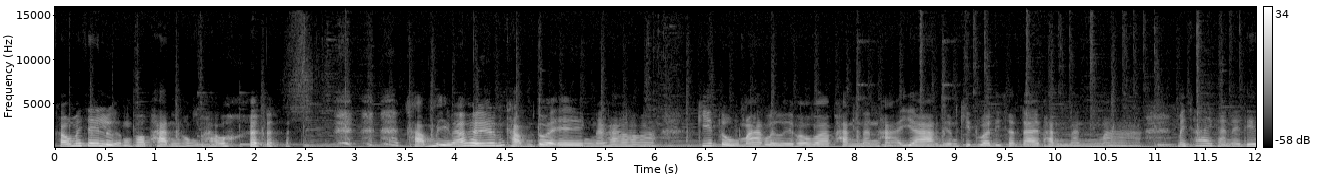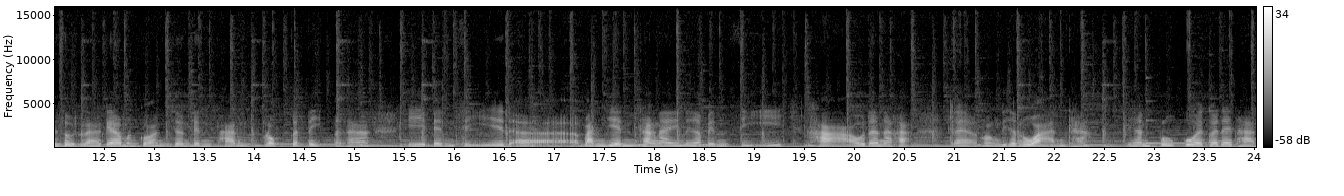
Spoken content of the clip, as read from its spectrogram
เขาไม่ใช่เหลืองเพราะพันของเขาขำอีกแล้วเพื่อนขำตัวเองนะคะว่าขี้ตู่มากเลย เพราะว่าพันธุ์นั้นหายากเดี๋ยวคิดว่าดิฉันได้พันธุ์นั้นมา ไม่ใช่ค่ะในที่สุดแล้วแก้วมังกรดิฉันเป็นพันธุ์ปกตินะคะ ที่เป็นสีบานเย็นข้างในเนื้อเป็นสีขาวนั่นนะคะ แต่ของดิฉันหวานค่ะ ดิฉันปลูกกล้วยก็ได้ทาน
